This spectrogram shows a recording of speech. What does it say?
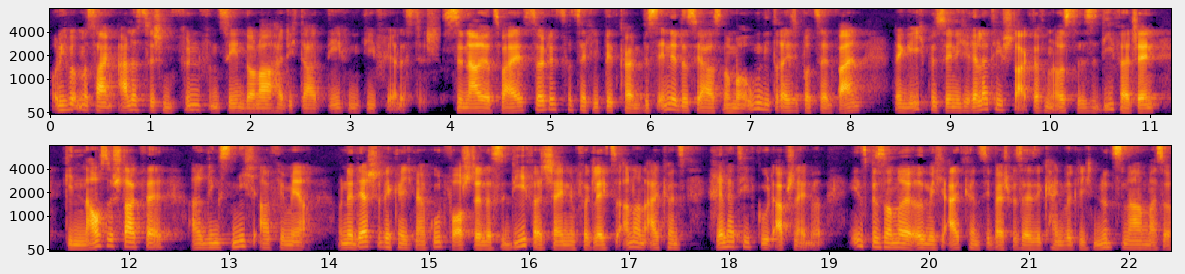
Und ich würde mal sagen, alles zwischen 5 und 10 Dollar halte ich da definitiv realistisch. Szenario 2, sollte jetzt tatsächlich Bitcoin bis Ende des Jahres nochmal um die 30 Prozent fallen, dann gehe ich persönlich relativ stark davon aus, dass die DeFi-Chain genauso stark fällt, allerdings nicht arg viel mehr. Und an der Stelle kann ich mir auch gut vorstellen, dass die DeFi-Chain im Vergleich zu anderen Altcoins relativ gut abschneiden wird. Insbesondere irgendwelche Altcoins, die beispielsweise keinen wirklichen Nutzen haben, also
